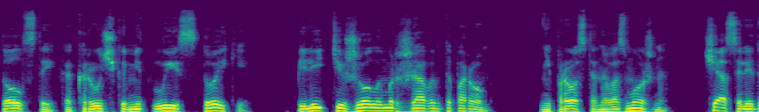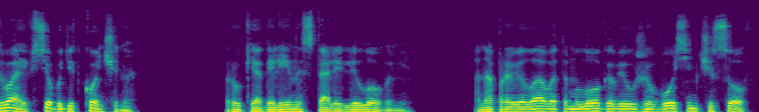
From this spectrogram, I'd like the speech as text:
толстые, как ручка метлы, стойки, пилить тяжелым ржавым топором. Не просто, но возможно. Час или два, и все будет кончено. Руки Аделины стали лиловыми. Она провела в этом логове уже восемь часов.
